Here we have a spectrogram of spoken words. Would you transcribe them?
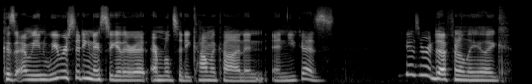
Because I mean, we were sitting next together at Emerald City Comic Con, and and you guys, you guys were definitely like,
